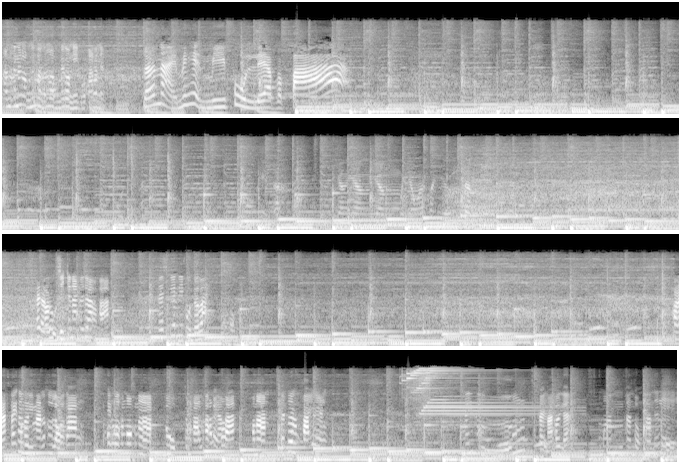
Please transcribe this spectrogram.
อันนั้นไม่ตรงนี้ไม่ตรงนี้ป๊าเนี่ยแล้วไหนไม่เห็นมีฝุ่นเลยอะป๊าป๊ายังยังยังยังไม่ค่อยเยอะแต่ให้เราดูชิคกี้ไม่ได้หรอ ขอนัดไปกันเลยนะคือเราตั้งให้รถข้างนอกมาดูดทางเข้าไปแล้วประมาณไม่เกินไฟเองไม่ถึงใส่ร้านไปแล้มันพันสองพันนั่นแหละ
